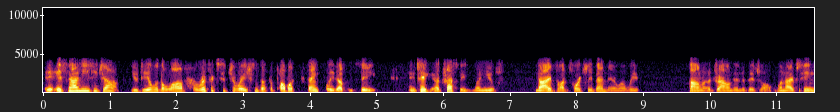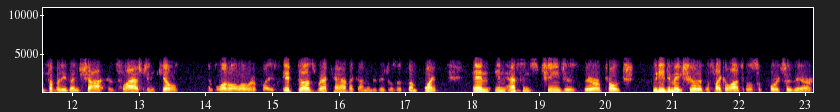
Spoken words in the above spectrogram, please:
It, it's not an easy job. You deal with a lot of horrific situations that the public thankfully doesn't see. And take, uh, trust me, when you've, now I've unfortunately been there when we've found a drowned individual, when I've seen somebody been shot and slashed and killed and blood all over the place. It does wreak havoc on individuals at some point, and in essence changes their approach. We need to make sure that the psychological supports are there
